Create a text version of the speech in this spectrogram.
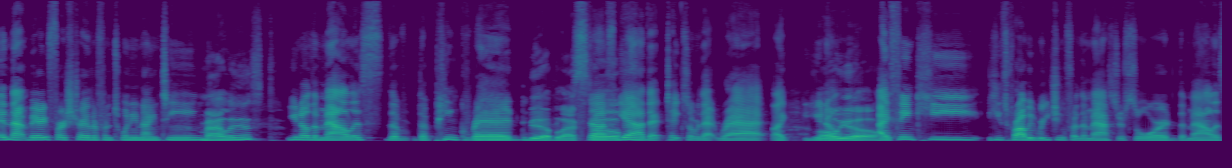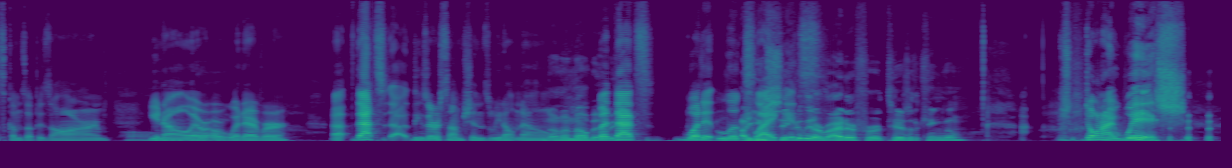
in that very first trailer from 2019, Malice. you know the malice, the the pink red Yeah, black stuff, stuff. yeah, that takes over that rat. Like you know, oh yeah. I think he he's probably reaching for the master sword. The malice comes up his arm, you know, or, or Oh. whatever. Uh, that's uh, these are assumptions we don't know, No, no, no, baby. but that's what it looks Are you like. secretly It's- a writer for Tears of the Kingdom? Don't I wish?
